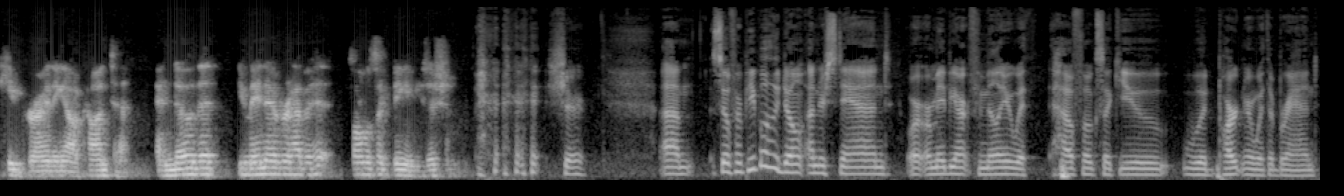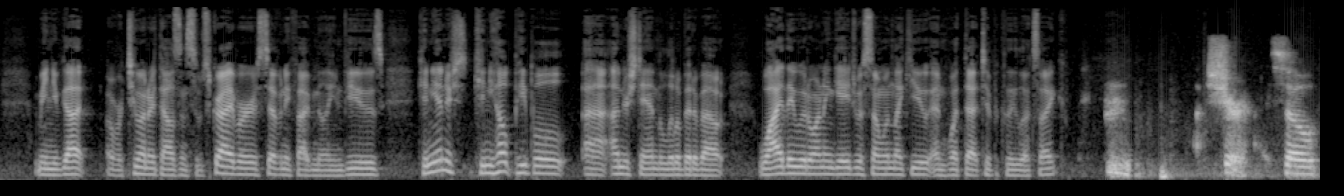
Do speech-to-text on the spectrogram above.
keep grinding out content, and know that you may never have a hit. It's almost like being a musician. sure. Um, so, for people who don't understand or, or maybe aren't familiar with how folks like you would partner with a brand, I mean, you've got over 200,000 subscribers, 75 million views. Can you under, can you help people uh, understand a little bit about why they would want to engage with someone like you and what that typically looks like? Sure. So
